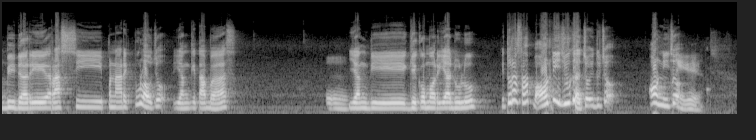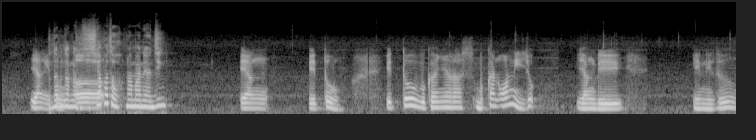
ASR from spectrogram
lebih dari ras si penarik pulau cuk yang kita bahas Mm-mm. yang di Gecko Moria dulu itu ras apa Oni juga cuk itu cuk Oni cuk Iya. Yang itu. bentar bentar, eh, siapa tuh namanya anjing Yang itu. Itu bukannya ras bukan Oni, Cuk. Yang di ini tuh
